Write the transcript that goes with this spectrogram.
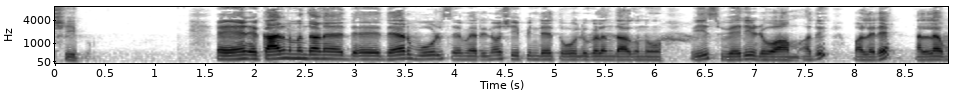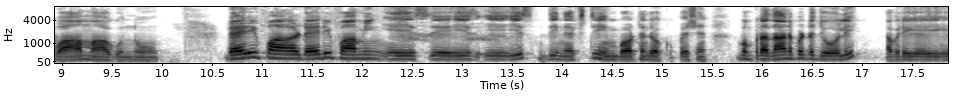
ഷീപ്പ് കാരണം എന്താണ്? ദർ വൂൾസ് മെറിനോ ഷീപ്പിന്റെ തോലുകൾ എന്താകുന്നു? ഈസ് വെരി വാം അത് വളരെ നല്ല വാം ആകുന്നു. ഡയറി ഫാ dairy farming is is the next important occupation അപ്പം പ്രധാനപ്പെട്ട ജോലി അവർ ഈ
